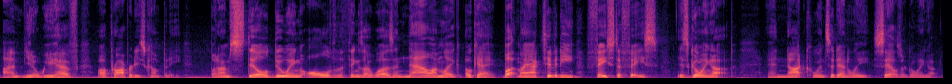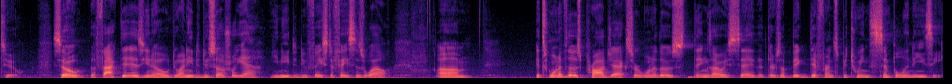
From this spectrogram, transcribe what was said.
I'm, you know, we have a properties company, but I'm still doing all of the things I was. And now I'm like, okay, but my activity face to face is going up. And not coincidentally, sales are going up too. So the fact is, you know, do I need to do social? Yeah, you need to do face to face as well. Um, it's one of those projects or one of those things I always say that there's a big difference between simple and easy.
